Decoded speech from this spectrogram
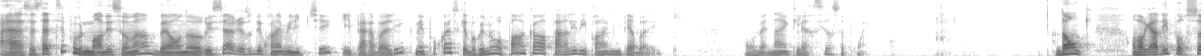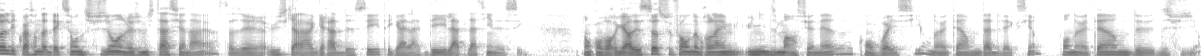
À ce stade vous vous demandez sûrement, ben, on a réussi à résoudre des problèmes elliptiques et paraboliques, mais pourquoi est-ce que Bruno n'a pas encore parlé des problèmes hyperboliques? On va maintenant éclaircir ce point. Donc, on va regarder pour ça l'équation d'advection-diffusion en régime stationnaire, c'est-à-dire U scalaire grade de C est égal à D Laplacien de C. Donc, on va regarder ça sous forme de problème unidimensionnel qu'on voit ici. On a un terme d'advection, on a un terme de diffusion.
